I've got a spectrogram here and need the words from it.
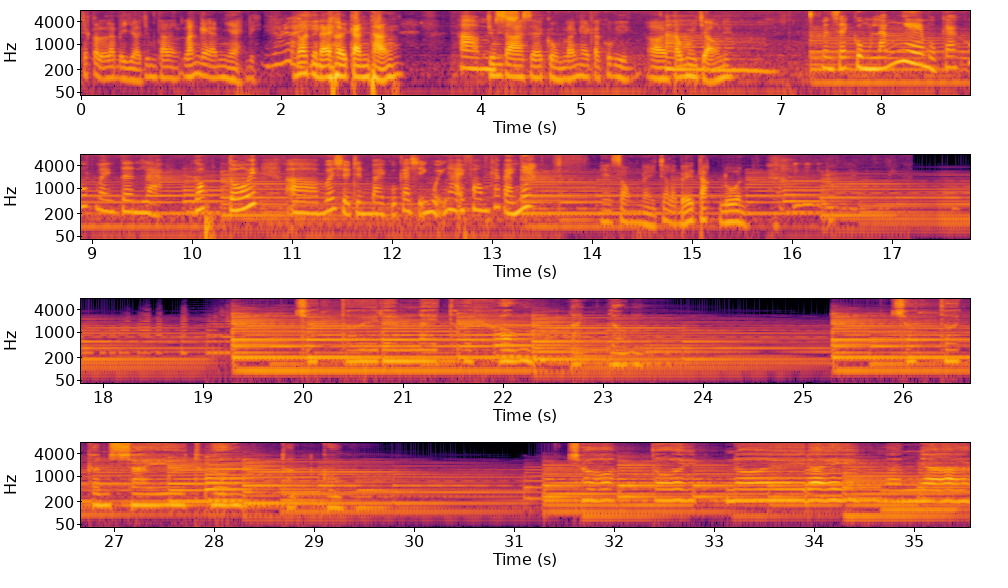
Chắc có lẽ là bây giờ chúng ta lắng nghe âm nhạc đi. Nói từ nãy hơi căng thẳng Um, chúng ta sẽ cùng lắng nghe ca khúc gì? À, Thảo Nguyên chọn đi. Mình sẽ cùng lắng nghe một ca khúc mang tên là Góc tối à, với sự trình bày của ca sĩ Nguyễn Hải Phong các bạn nhé. nghe xong này chắc là bế tắc luôn. Cho tôi đêm nay thôi không lạnh lùng. Cho tôi cơn say yêu thương tận cùng. Cho nơi đây là nhà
